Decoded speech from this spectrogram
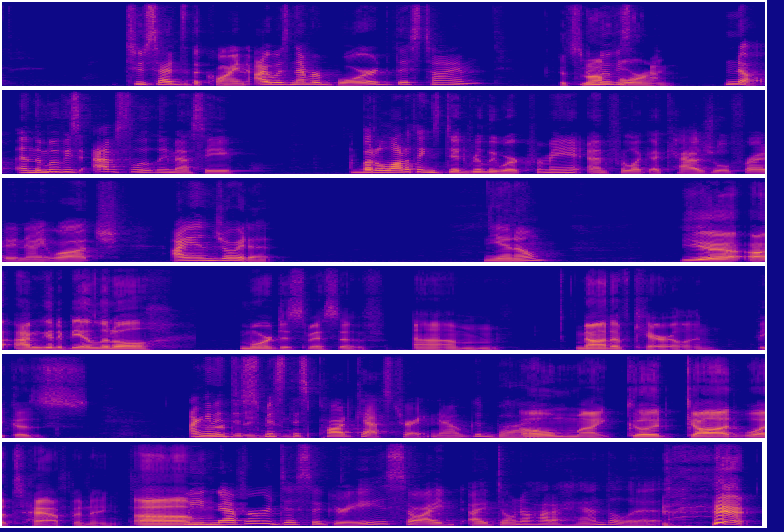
two sides of the coin. I was never bored this time. It's The not boring. No, and the movie's absolutely messy, but a lot of things did really work for me. And for like a casual Friday night watch, I enjoyed it. You know? Yeah, I, I'm going to be a little more dismissive. Um, not of Carolyn because I'm going to dismiss this podcast right now. Goodbye. Oh my good God, what's happening? Um, we never disagree, so I I don't know how to handle it.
